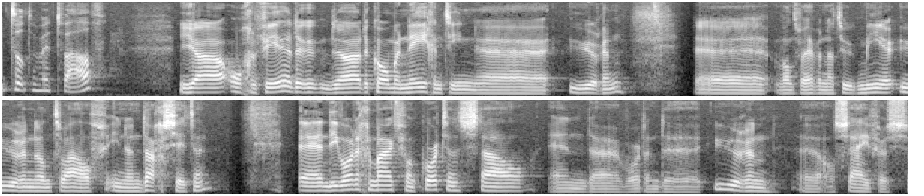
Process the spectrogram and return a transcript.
tot en met 12. Ja, ongeveer. Er, komen 19 eh, uren. Eh, want we hebben natuurlijk meer uren dan 12 in een dag zitten. En die worden gemaakt van kortenstaal. En daar worden de uren eh, als cijfers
